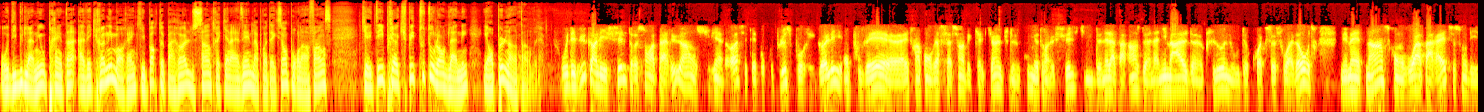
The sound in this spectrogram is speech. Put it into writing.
au début de l'année, au printemps, avec René Morin, qui est porte-parole du Centre canadien de la protection pour l'enfance, qui a été préoccupé tout au long de l'année, et on peut l'entendre. Au début, quand les filtres sont apparus, hein, on se souviendra, c'était beaucoup plus pour rigoler. On pouvait euh, être en conversation avec quelqu'un et tout d'un coup mettre un filtre qui nous donnait l'apparence d'un animal, d'un clown ou de quoi que ce soit d'autre. Mais maintenant, ce qu'on voit apparaître, ce sont des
